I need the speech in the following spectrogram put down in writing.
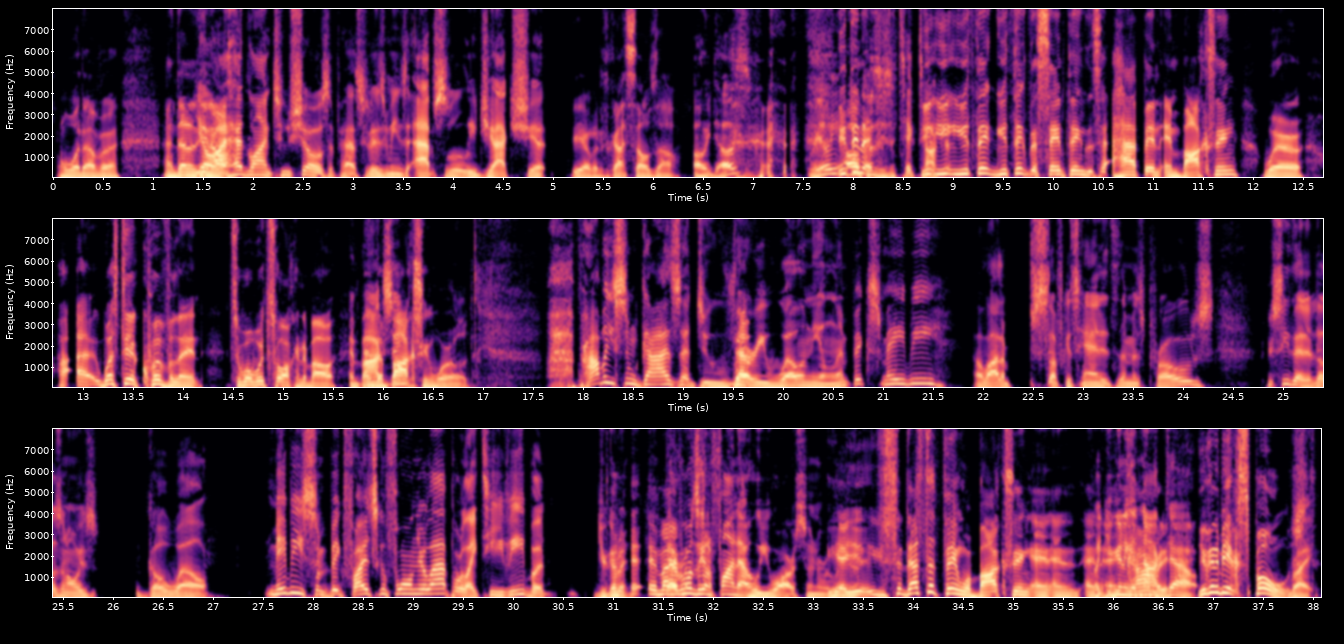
or whatever, and then Yo, you know, I headlined two shows the past two days. Means absolutely jack shit. Yeah, but this guy sells out. Oh, he does? really? You oh, think because he's a TikToker. you, you think you think the same thing that's happened in boxing, where uh, uh, what's the equivalent to what we're talking about In the boxing? boxing world? Probably some guys that do very well in the Olympics. Maybe a lot of stuff gets handed to them as pros. You see that it doesn't always go well. Maybe some big fights can fall in your lap or like TV, but you're gonna. Am I- everyone's gonna find out who you are sooner or Yeah, later. you, you said that's the thing with boxing and and, and Like, you're and gonna get knocked out. You're gonna be exposed. Right.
